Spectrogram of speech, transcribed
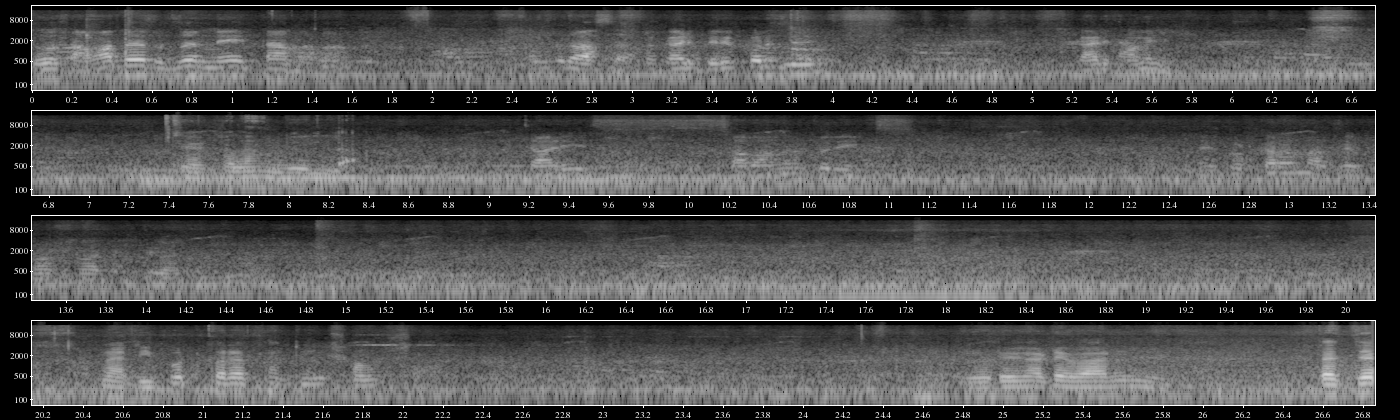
দোষ আমাদের যে নেই তা না। গাড়ি ব্রেক করেছে গাড়ি থামেনি। যাক, আলহামদুলিল্লাহ। গাড়ি চালানোর তো রিক্স রেকর্ড করার না দেখতে পারে না রিপোর্ট করা থাকলে সমস্যা। রোডে ঘাটে বার। তাতে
